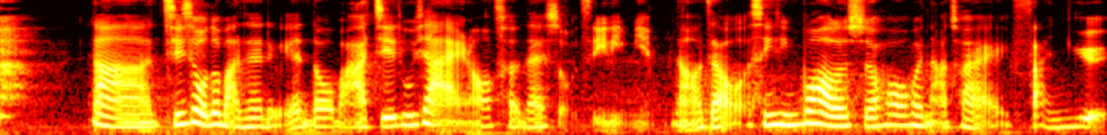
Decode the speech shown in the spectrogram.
那其实我都把这些留言都把它截图下来，然后存在手机里面，然后在我心情不好的时候会拿出来翻阅，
